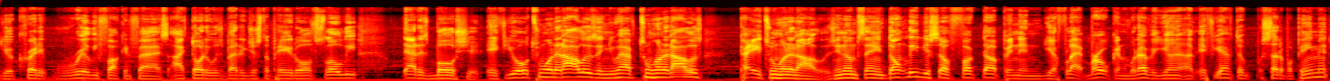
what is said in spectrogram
your credit really fucking fast. I thought it was better just to pay it off slowly. That is bullshit. If you owe $200 and you have $200, pay two hundred dollars. You know what I'm saying? Don't leave yourself fucked up and then you're flat broke and whatever. You if you have to set up a payment,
